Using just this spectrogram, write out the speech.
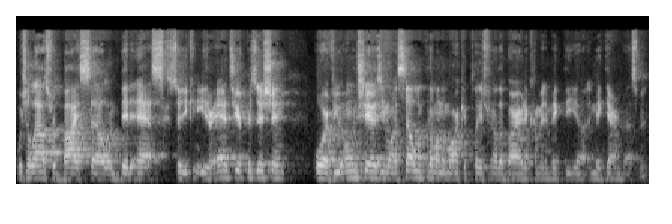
which allows for buy, sell, and bid ask. So you can either add to your position or if you own shares, you want to sell them, put them on the marketplace for another buyer to come in and make the uh, and make their investment.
